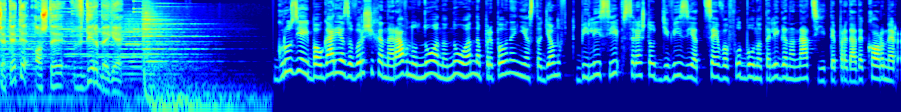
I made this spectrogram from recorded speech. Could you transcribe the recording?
Четете още в Дирбеге! Грузия и България завършиха наравно 0 на 0 на препълнения стадион в Тбилиси в среща от дивизия С в футболната лига на нациите, предаде Корнер.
